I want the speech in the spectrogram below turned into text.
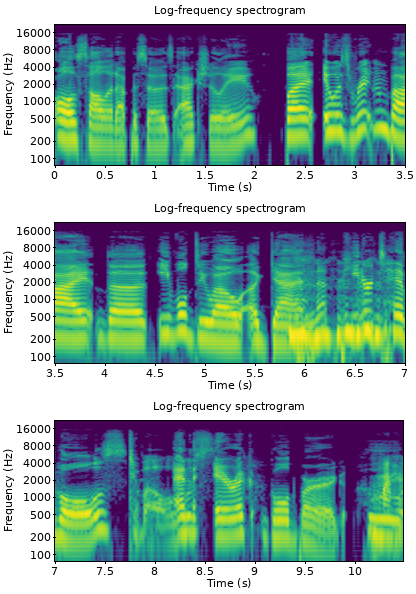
all solid episodes, actually. But it was written by the evil duo again, Peter Tibbles and Eric Goldberg, who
